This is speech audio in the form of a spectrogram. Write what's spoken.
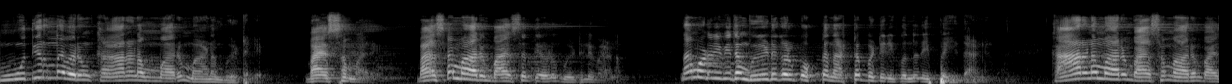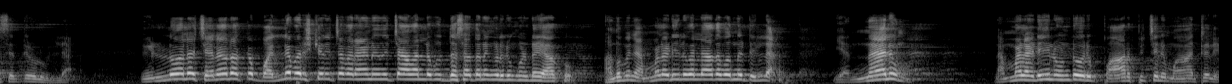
മുതിർന്നവരും കാരണന്മാരും വേണം വീട്ടിൽ വയസ്സന്മാർ വയസ്സന്മാരും വയസ്സത്തേളും വീട്ടിൽ വേണം. നമ്മുടെ വിവിധം വിധം വീടുകൾക്കൊക്കെ നഷ്ടപ്പെട്ടിരിക്കുന്നത് ഇപ്പം ഇതാണ്. കാരണന്മാരും വയസ്സന്മാരും വയസ്സത്തേളും ഇല്ല. ഉള്ളോലെ ചിലരൊക്കെ വല്ല പരിഷ്കരിച്ചവരാണെന്ന് വെച്ചാൽ വല്ല ബുദ്ധസദനങ്ങളിലും കൊണ്ടേയാക്കും. അതിപ്പോൾ നമ്മളടിയിൽ വല്ലാതെ വന്നിട്ടില്ല. എന്നാലും നമ്മളടിയിലുണ്ട് ഒരു പാർപ്പിച്ചൽ മാറ്റൽ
